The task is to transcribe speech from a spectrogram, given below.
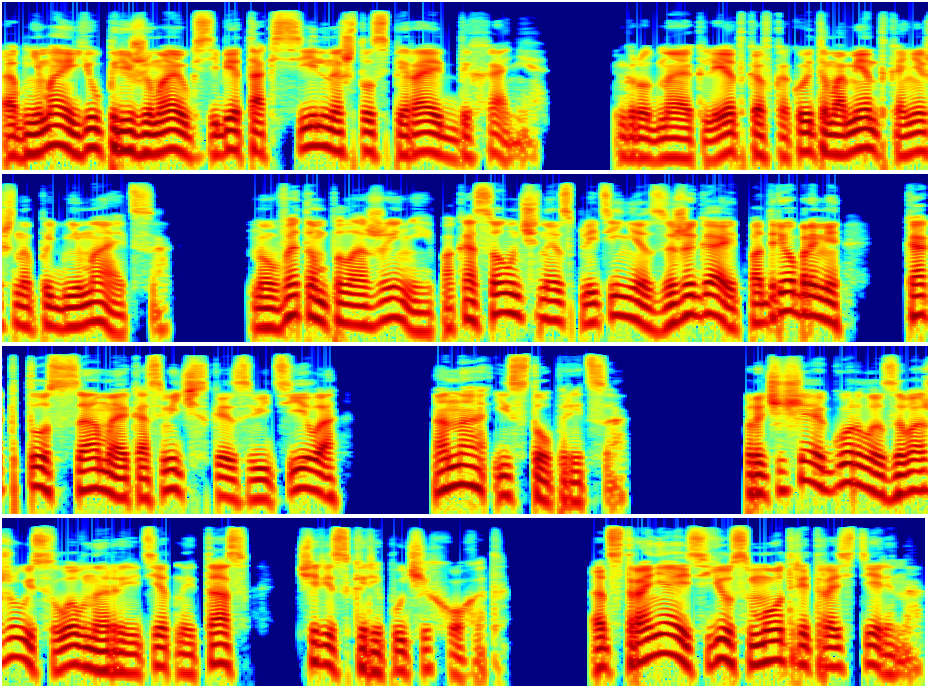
Обнимая ее, прижимаю к себе так сильно, что спирает дыхание. Грудная клетка в какой-то момент, конечно, поднимается. Но в этом положении, пока солнечное сплетение зажигает под ребрами, как то самое космическое светило, она истопрится. Прочищая горло, завожусь, словно раритетный таз, через скрипучий хохот. Отстраняясь, Ю смотрит растерянно.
